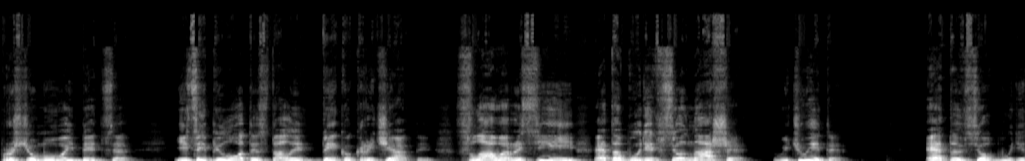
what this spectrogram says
про що мова йдеться. І ці пілоти стали дико кричати: Слава Росії! Це буде все наше. Ви чуєте? Це все буде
